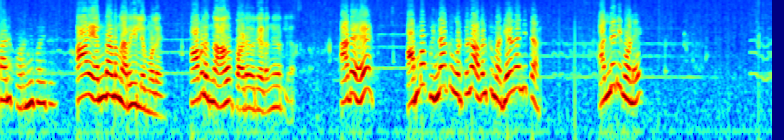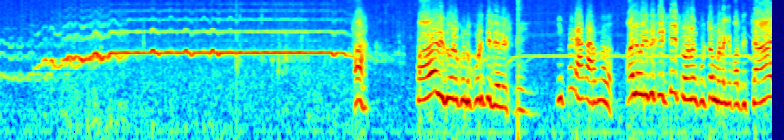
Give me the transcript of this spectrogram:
പാൽ കുറഞ്ഞു പോയത്? ആ എന്താണെന്ന് അറിയില്ല മോളെ. അവളിന്ന് ആകെപ്പാടെ ഒരു ഇടങ്ങേറില്ല. അതെ അമ്മ പിണ്ണാക്ക് കൊടുത്തത് അവൾക്ക് മതിയാകാഞ്ഞിട്ടാ. അല്ലടി മോളെ. ഹാ, പാൽ ഇതുവരെ കൊണ്ട് കൊടുത്തില്ലേ ലക്ഷ്മി? ഇപ്പഴാ കറന്നത്. അയ്യോ ഇത് കിട്ടിയിട്ട് വേണം കുട്ടൻ പിള്ളക്ക് പത്ത് ചായ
